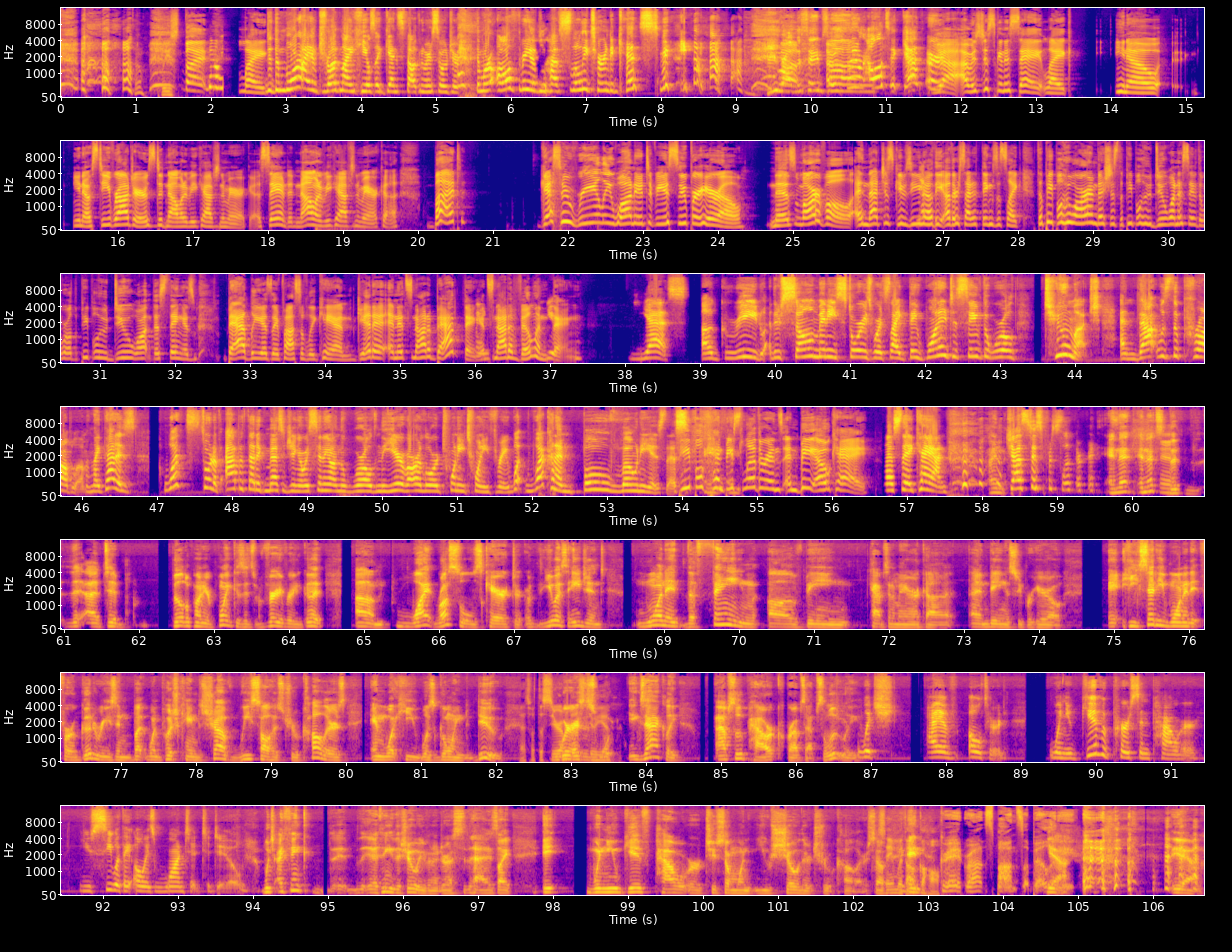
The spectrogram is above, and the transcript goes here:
please. but No. Like, The more I have drugged my heels against Falcon Winter Soldier, the more all three of you have slowly turned against me. You were on the same um, side. we were all together. yeah, I was just gonna say, like, you know, you know, Steve Rogers did not want to be Captain America. Sam did not want to be Captain America. But guess who really wanted to be a superhero? Ms. Marvel. And that just gives you, you know, the other side of things. It's like the people who are ambitious, the people who do want to save the world, the people who do want this thing as badly as they possibly can get it. And it's not a bad thing. It's not a villain you. thing. Yes, agreed. There's so many stories where it's like they wanted to save the world too much, and that was the problem. I'm like, that is what sort of apathetic messaging are we sending out in the world in the year of our Lord 2023? What what kind of baloney is this? People can be Slytherins and be okay. yes, they can. And, Justice for Slytherin. and that and that's And- the, the uh, to build upon your point because it's very very good. Um, Wyatt Russell's character, or the U.S. agent, wanted the fame of being Captain America and being a superhero. It- he said he wanted it for a good reason, but when push came to shove, we saw his true colors and what he was going to do. That's what the serum Whereas does to you. exactly, absolute power corrupts absolutely. which I have altered. When you give a person power, you see what they always wanted to do. which I think I think the show even addressed that. It's like it when you give power to someone, you show their true color. So Same with and- alcohol. Great responsibility. Yeah. Yeah.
